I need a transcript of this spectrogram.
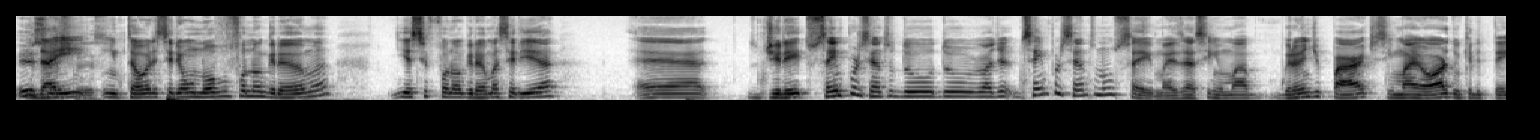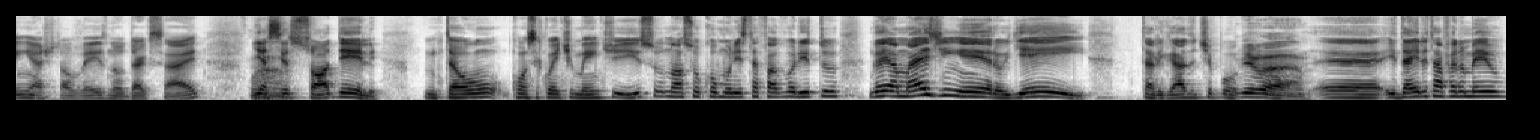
e Isso, daí, isso, isso. então ele seria um novo fonograma e esse fonograma seria é, direito 100% do, do Roger... 100% não sei, mas assim, uma grande parte, assim, maior do que ele tem, acho, talvez, no Dark Side, ia Aham. ser só dele. Então, consequentemente, isso, nosso comunista favorito ganha mais dinheiro, yay! Tá ligado? Tipo, Viva! é, e daí ele tá falando meio.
